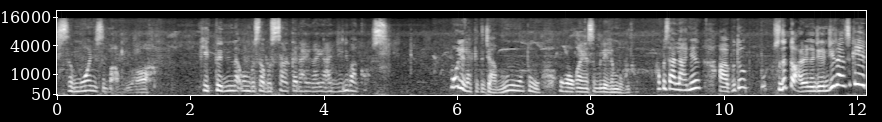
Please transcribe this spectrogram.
Semuanya sebab Allah. Kita ni nak membesar-besarkan Hari Raya Haji ni bagus. Bolehlah kita jamu tu orang-orang yang sembelih lembu tu. Apa salahnya? Ha, apa tu? Sedekah dengan jiran-jiran sikit.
